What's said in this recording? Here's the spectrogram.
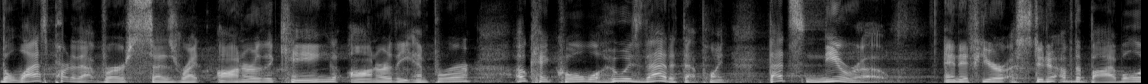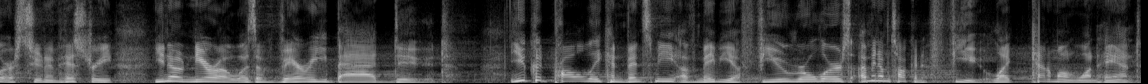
The last part of that verse says, right, honor the king, honor the emperor. Okay, cool. Well, who is that at that point? That's Nero. And if you're a student of the Bible or a student of history, you know Nero was a very bad dude. You could probably convince me of maybe a few rulers. I mean, I'm talking a few, like count them on one hand,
